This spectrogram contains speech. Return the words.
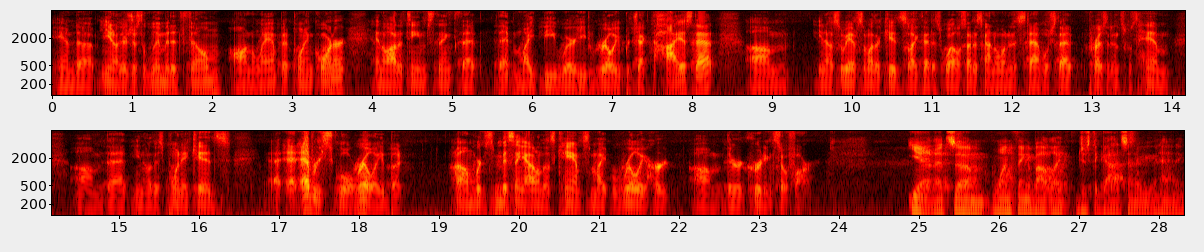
And uh, you know, there's just limited film on Lamp at playing corner, and a lot of teams think that that might be where he'd really project the highest at. Um, you know, so we have some other kids like that as well. So I just kind of wanted to establish that precedence was him. Um, that you know, there's plenty of kids at, at every school really, but um, we're just missing out on those camps might really hurt um, their recruiting so far. Yeah, that's um, one thing about like just the godsend of even having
